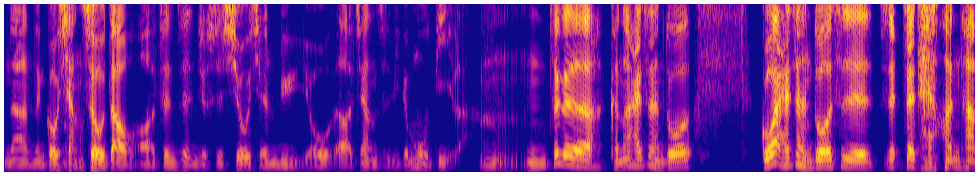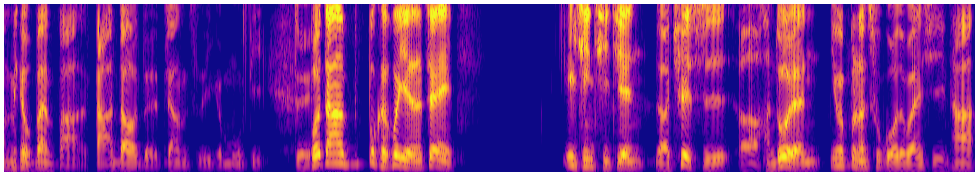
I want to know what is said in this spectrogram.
那能够享受到啊、呃、真正就是休闲旅游啊、呃、这样子的一个目的了。嗯嗯，这个可能还是很多。国外还是很多是在在台湾他没有办法达到的这样子一个目的。对，不过当然不可讳言的，在疫情期间，呃，确实呃很多人因为不能出国的关系，他。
